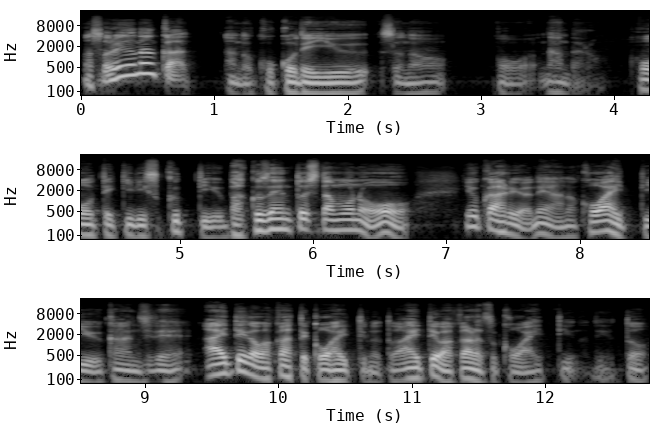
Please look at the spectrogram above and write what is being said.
まあ、それがなんかあのここで言うそのこうなんだろう法的リスクっていう漠然としたものをよくあるよねあの怖いっていう感じで相手が分かって怖いっていうのと相手分からず怖いっていうので言うと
